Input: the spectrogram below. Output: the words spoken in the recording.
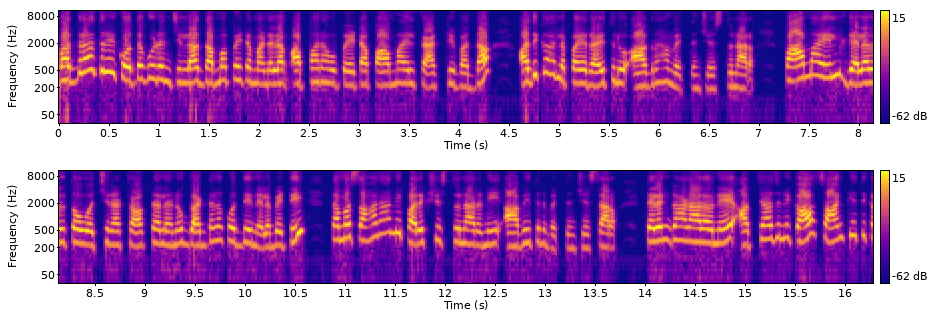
భద్రాద్రి కొత్తగూడెం జిల్లా దమ్మపేట మండలం అప్పారావుపేట పామాయిల్ ఫ్యాక్టరీ వద్ద అధికారులపై రైతులు ఆగ్రహం వ్యక్తం చేస్తున్నారు. పామాయిల్ గెలలతో వచ్చిన ట్రాక్టర్లను గంటల కొద్దీ నిలబెట్టి తమ సహనాన్ని పరీక్షిస్తున్నారని ఆవేదన వ్యక్తం చేశారు. తెలంగాణలోనే అత్యాధునిక సాంకేతిక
